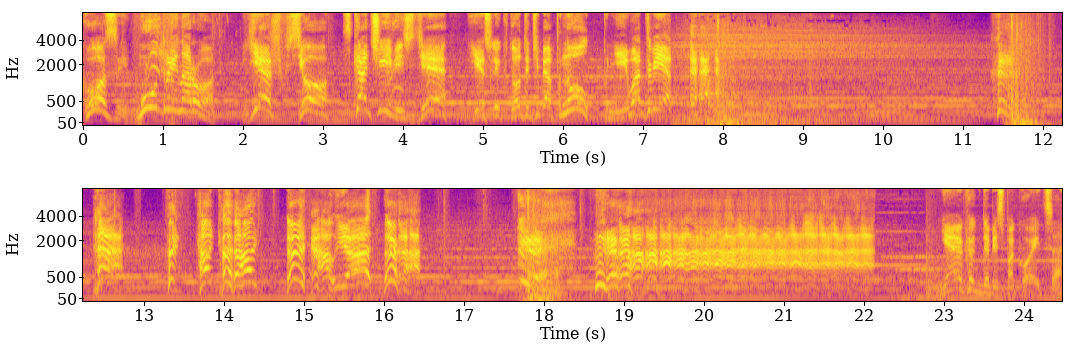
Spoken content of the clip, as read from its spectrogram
Козы — мудрый народ. Ешь все, скачи везде. Если кто-то тебя пнул, пни в ответ. Некогда беспокоиться.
